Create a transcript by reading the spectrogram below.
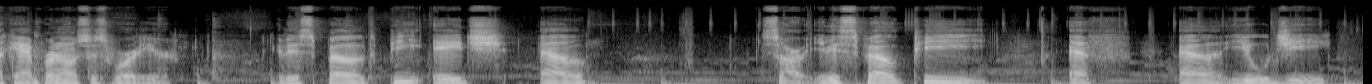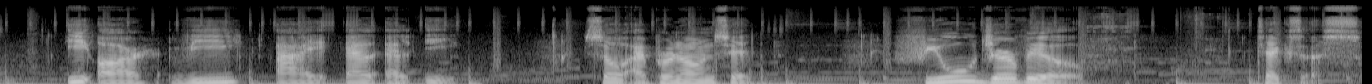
I can't pronounce this word here. It is spelled P-H-L, sorry, it is spelled P-F-L-U-G E R V I L L E. So I pronounce it Pflugerville, Texas.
